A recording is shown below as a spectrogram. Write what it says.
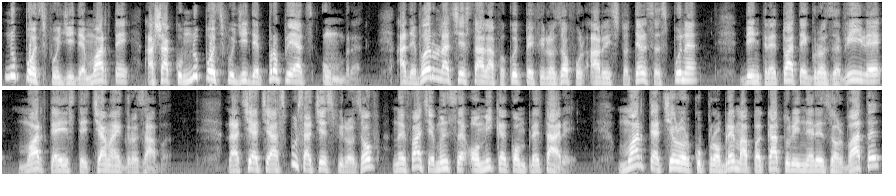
Nu poți fugi de moarte, așa cum nu poți fugi de propria-ți umbră. Adevărul acesta l-a făcut pe filozoful Aristotel să spună, dintre toate grozăviile, moartea este cea mai grozavă. La ceea ce a spus acest filozof, noi facem însă o mică completare. Moartea celor cu problema păcatului nerezolvată,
